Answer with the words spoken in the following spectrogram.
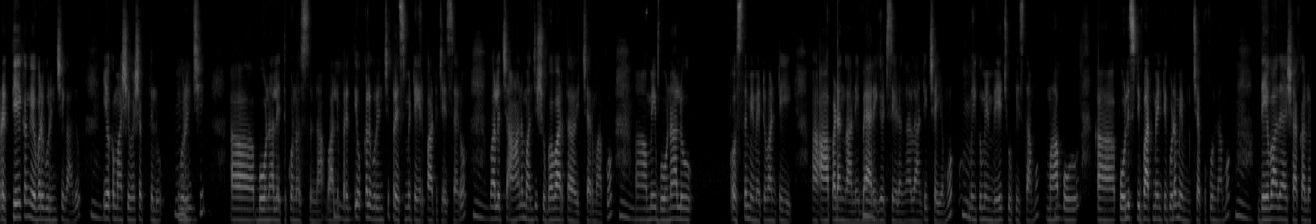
ప్రత్యేకంగా ఎవరి గురించి కాదు. ఈ యొక్క మా శివశక్తులు గురించి బోనాలు ఎత్తుకొని వస్తున్న వాళ్ళు. ప్రతి ఒక్కరి గురించి ప్రెస్ మీట్ ఏర్పాటు చేశారు. వాళ్ళు చాలా మంచి శుభవార్త ఇచ్చారు మాకు. ఆ, మీ బోనాలు వస్తే మేము ఎటువంటి ఆపడం కానీ బ్యారిగేడ్స్ చేయడం కానీ అలాంటివి చేయము. మీకు మేము వే చూపిస్తాము. మా. పో పోలీస్ డిపార్ట్మెంట్కి కూడా మేము చెప్పుకున్నాము. దేవాదాయ శాఖలో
